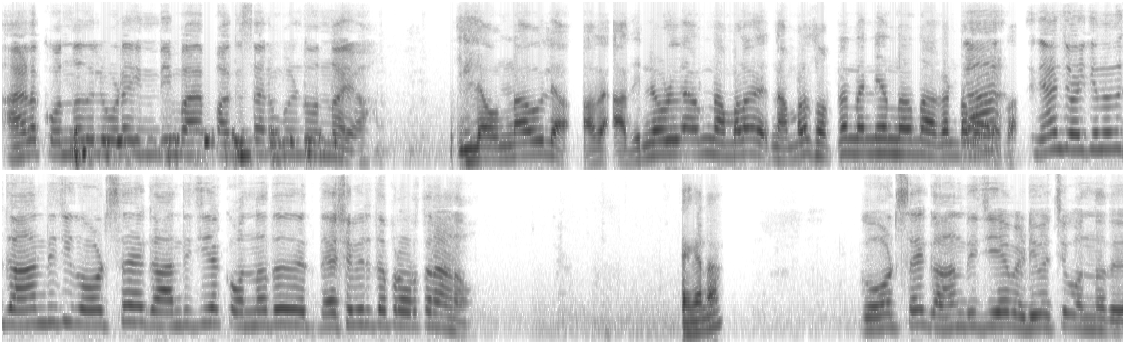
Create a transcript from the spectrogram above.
അയാളെ കൊന്നതിലൂടെ ഇന്ത്യയും പാകിസ്ഥാനും വീണ്ടും ഒന്നായാ? ഇല്ല ഒന്നാവൂല. അത് അതിനുള്ള നമ്മളെ നമ്മളെ സ്വപ്നം അഖണ്ഡ ഗാ- ഭാരത ഞാൻ ചോദിക്കുന്നത് ഗാന്ധിജി ഗോഡ്സെ ഗാന്ധിജിയെ കൊന്നത് ദേശവിരുദ്ധ പ്രവർത്തനാണോ? എങ്ങനെ? ഗോഡ്സെ ഗാന്ധിജിയെ വെടിവെച്ച് കൊന്നത്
